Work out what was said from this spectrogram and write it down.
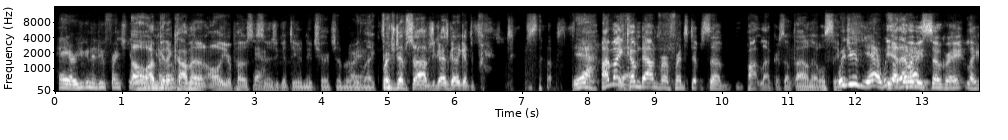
"Hey, are you going to do French dip?" Oh, I'm gonna comment on all your posts as Yeah. soon as you get to your new church. I'm gonna Oh, be yeah. like French dip subs. You guys gotta get the French dip subs. Yeah, I might Yeah. come down for a French dip sub potluck or something. I don't know. We'll see. would you? Yeah, we'd yeah, that would be you. so great. Like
